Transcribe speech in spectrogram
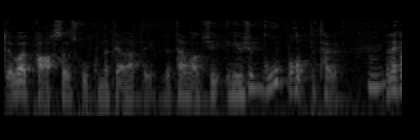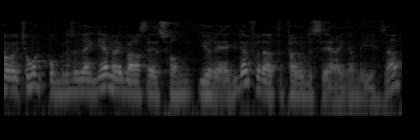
Det var et par som skulle kommentere at jeg, dette var ikke, jeg er jo ikke god på hoppetau. Mm. Men jeg har jo ikke holdt på med det så lenge, men jeg bare sier sånn gjør jeg det, for det er periodiseringa mi. sant?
